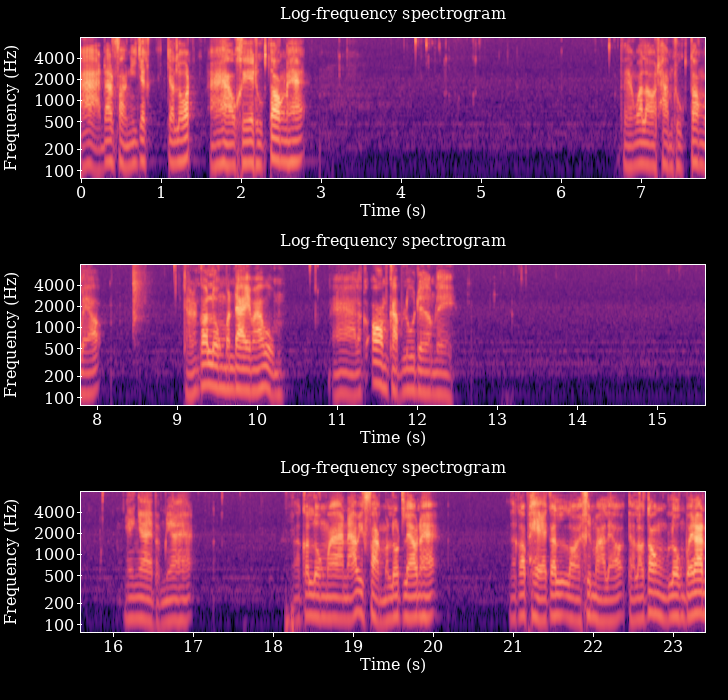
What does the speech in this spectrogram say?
อ่า ด้านฝั่งนี้จะจะลด อ่า โอเค ถูกต้องนะฮะ แสดงว่าเราทำถูกต้องแล้วจากนั้นก็ลงบันไดมาครับผม อ่า แล้วก็อ้อมกลับรูเดิมเลย ง่ายๆแบบนี้ฮะ แล้วก็ลงมาน้ำอีกฝั่งมันลดแล้วนะฮะ แล้วก็แพก็ลอยขึ้นมาแล้ว แต่เราต้องลงไปด้าน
